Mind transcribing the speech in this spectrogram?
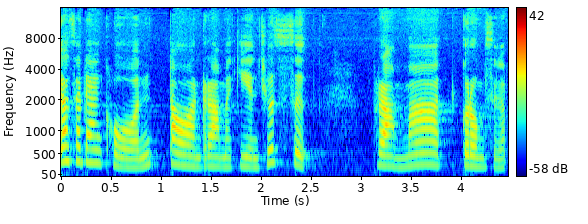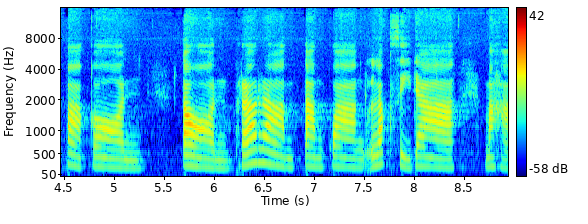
การแสดงโขนตอนรามเกียรติ์ชุดศึก พรามมาศกรมศิลปากร ตอนพระรามตามกวางลักษีดา มหา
